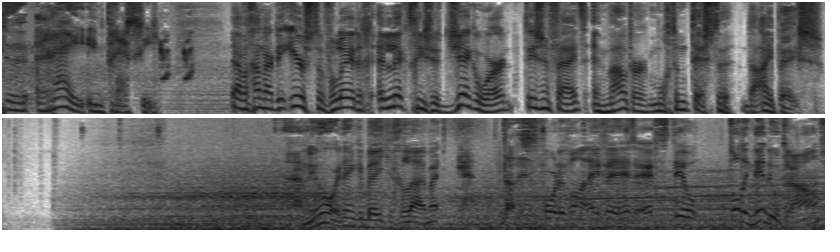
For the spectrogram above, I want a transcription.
De rijimpressie. Ja, we gaan naar de eerste volledig elektrische Jaguar. Het is een feit en Wouter mocht hem testen, de iPace. Nu hoor je denk ik een beetje geluid. Maar ja, dat is het voordeel van een EV. Het is echt stil. Tot ik dit doe trouwens.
